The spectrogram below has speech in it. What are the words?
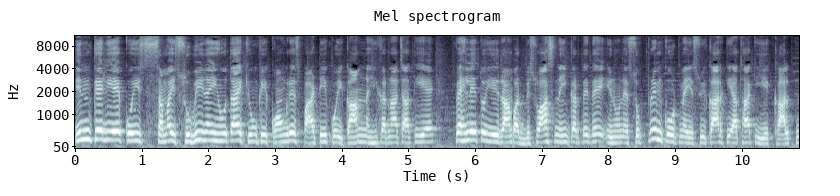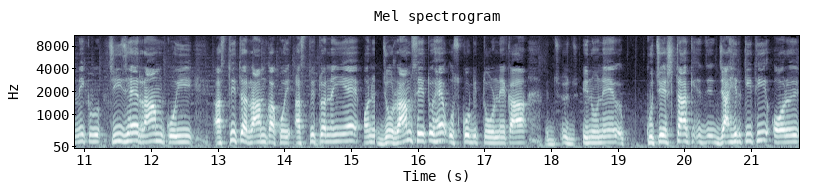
इनके लिए कोई समय शुभ ही नहीं होता है, क्योंकि कांग्रेस पार्टी कोई काम नहीं करना चाहती है। पहले तो ये राम पर विश्वास नहीं करते थे। इन्होंने सुप्रीम कोर्ट में ये स्वीकार किया था कि ये काल्पनिक चीज़ है। राम कोई अस्तित्व, राम का कोई अस्तित्व नहीं है और जो राम सेतु है, उसको भी तोड़ने का इन्होंने कुचेष्टा ज़ाहिर की थी। और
